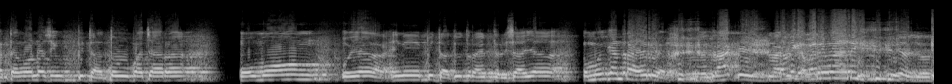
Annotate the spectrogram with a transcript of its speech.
Kadang ono sing pidato upacara ngomong, oh ya ini pidato terakhir dari saya. Ngomong kan terakhir ya. Yang terakhir, Tapi gak mari-mari. Iya,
